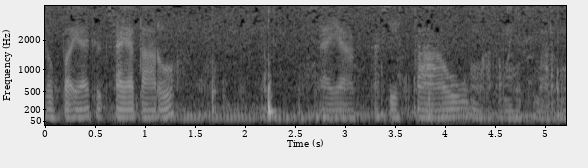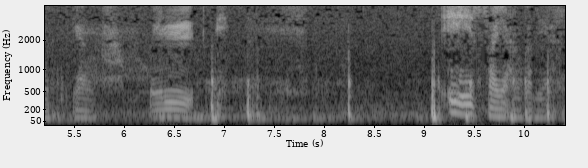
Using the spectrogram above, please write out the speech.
Coba ya saya taruh. Saya kasih tahu marmut-marmut yang hamil. Eh saya angkat ya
